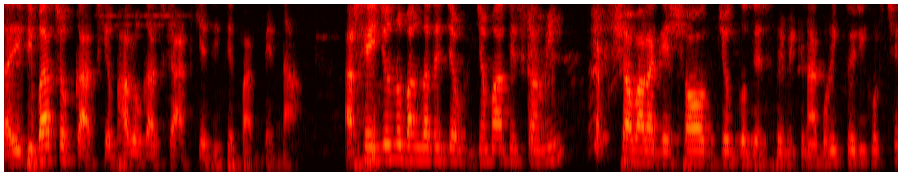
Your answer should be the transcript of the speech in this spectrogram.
তার ইতিবাচক কাজকে, ভালো কাজকে আটকে দিতে পারবে না। আর সেই জন্য বাংলাদেশ জামাত ইসলামী সবার আগে সৎ, যোগ্য, দেশপ্রেমিক নাগরিক তৈরি করছে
